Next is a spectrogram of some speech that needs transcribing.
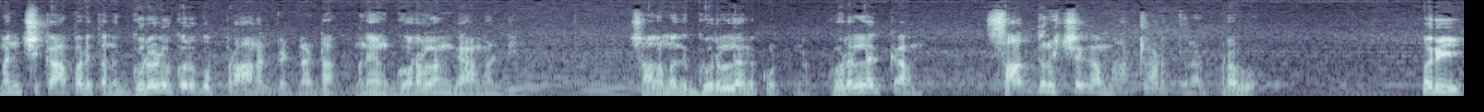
మంచి కాపని తన గొర్రెల కొరకు ప్రాణం పెట్టినట్ట మనం గొర్రెలం కామండి? చాలామంది గొర్రెలు అనుకుంటున్నాం గొర్రెలకు కాము. సాదృశ్యంగా మాట్లాడుతున్నాడు ప్రభు. మరి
